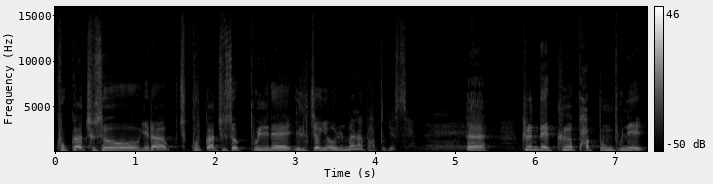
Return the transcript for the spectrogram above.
국가 주석이라 국가 주석 부인의 일정이 얼마나 바쁘겠어요. 예. 네. 그런데 그 바쁜 분이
